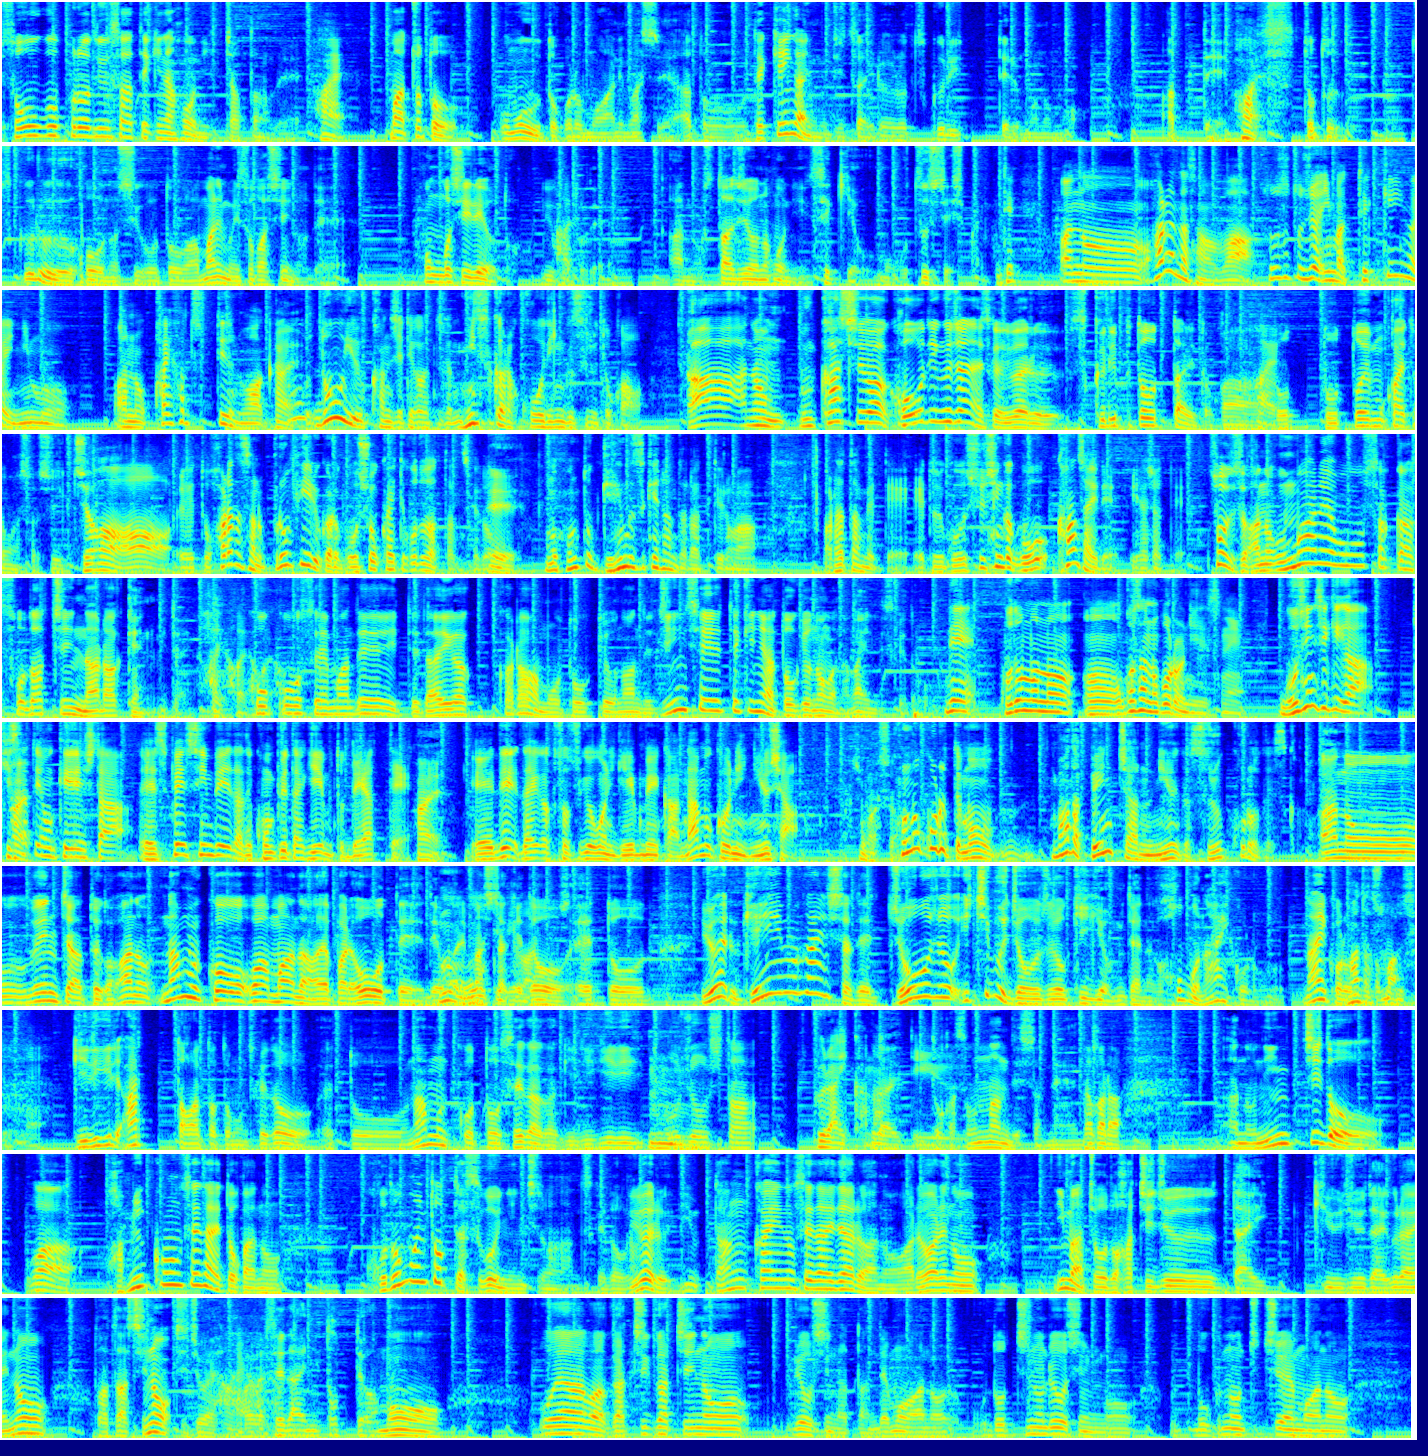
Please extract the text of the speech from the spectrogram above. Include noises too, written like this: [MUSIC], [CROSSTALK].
総合プロデューサー的な方に行っちゃったので、はい。まあちょっと思うところもありまして、あと、鉄拳以外にも実はいろいろ作ってるものもあって、はい。ちょっと作る方の仕事はあまりにも忙しいので、本腰入れようということで、あの、スタジオの方に席をもう移してしまいましであのー原田さんはそうするとじゃあ今鉄拳以外にもあの開発っていうのはど,、はい。うどういう感じで書くんですか？自らコーディングするとか。た。ああ、あの、昔はコーディングじゃないですけど、いわゆるスクリプト打ったりとか、はい。ドドット絵も書いてましたし、じゃあ、えー、と原田さんのプロフィールからご紹介ってことだったんですけど、えもう本当ゲーム漬けなんだなっていうのは改めて、えー、とご出身がご関西でいらっしゃって。そうです。あの、生まれ大阪、育ち奈良県みたいな。はいはいはい高校生まで行って大学からはもう東京なんで人生的には東京の方が長いんですけど。で子供のおお子さんの頃にですねご親戚が喫茶店を経営した、えースペースインベーダーでコンピューターゲームと出会って、はい。えーで大学卒業後にゲームメーカーナムコに入社。来ました。この頃ってもうまだベンチャーの匂いがする頃ですかね？あのーベンチャーというかあのナムコはまだやっぱり大手ではありましたけどえっといわゆるゲーム会社で上場一部上場企業みたいなのがほぼない頃ない頃とかそうですよね、ギリギリあったはあったと思うんですけど、えっと、ナムコとセガがギリギリ上場したぐらいかなっていう。とかそんなんでしたね。だからあの認知度はファミコン世代とかの子供にとってはすごい認知度なんですけどい。わゆるい段階の世代であるあの我々の今ちょうど80代90代ぐらいの私の父親母親世代にとってはもう親はガチガチの両親だったんでもうあのどっちの両親も僕の父親もあの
